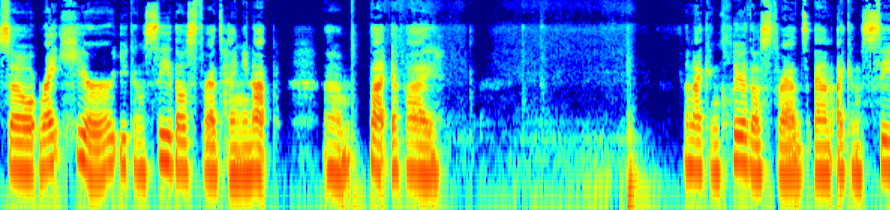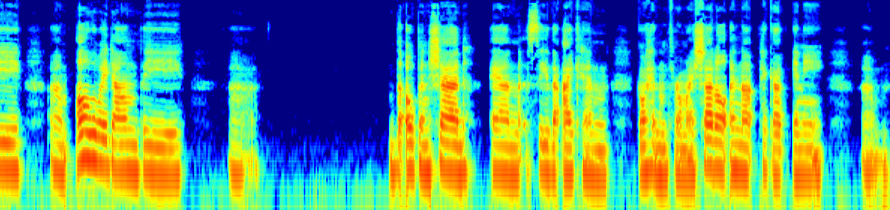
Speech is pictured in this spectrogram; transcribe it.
So right here, you can see those threads hanging up. Um, but if I, then I can clear those threads and I can see um, all the way down the, uh, the open shed and see that I can go ahead and throw my shuttle and not pick up any um,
